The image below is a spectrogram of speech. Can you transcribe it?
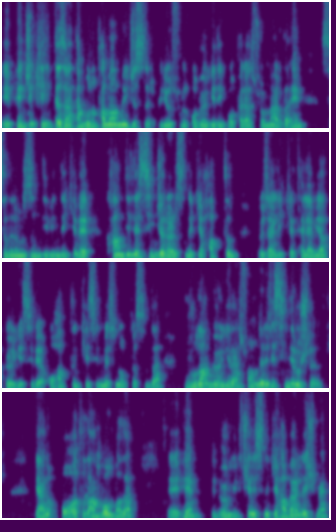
E, Pençe Kilit de zaten bunun tamamlayıcısıdır. Biliyorsunuz o bölgedeki operasyonlar da hem sınırımızın dibindeki ve Kandil ile Sincar arasındaki hattın özellikle Tel Abyad bölgesi ve o hattın kesilmesi noktasında vurulan bölgeler son derece sinir uçlarıdır. Yani o atılan bombalar e, hem örgüt içerisindeki haberleşme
